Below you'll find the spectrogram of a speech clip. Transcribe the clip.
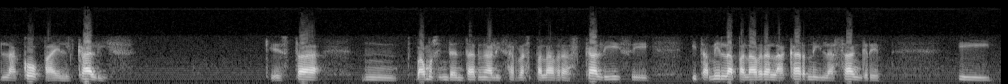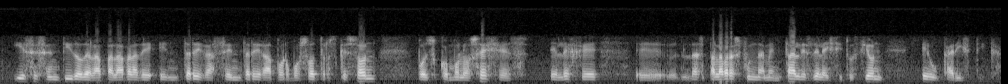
la copa, el cáliz, que está, mm, vamos a intentar analizar las palabras cáliz y, y, también la palabra la carne y la sangre, y, ese sentido de la palabra de entrega, se entrega por vosotros, que son pues como los ejes, el eje, eh, las palabras fundamentales de la institución eucarística.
